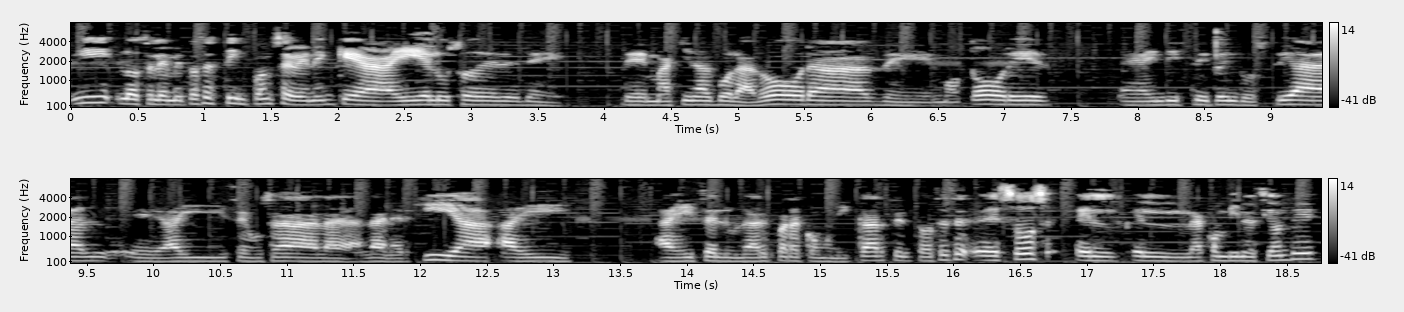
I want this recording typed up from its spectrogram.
Y los elementos steampunk se ven en que hay el uso de, de máquinas voladoras de motores eh, hay distrito industrial, eh, ahí se usa la, energía, hay, hay celulares para comunicarse, entonces esos, el, la combinación de,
